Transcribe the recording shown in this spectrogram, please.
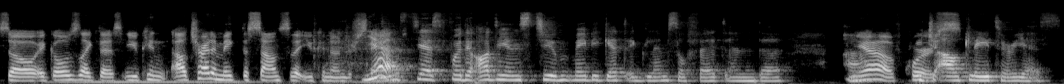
So it goes like this. You can I'll try to make the sound so that you can understand. Yes, yes, for the audience to maybe get a glimpse of it and uh, uh, yeah, of course. Reach out later. Yes.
